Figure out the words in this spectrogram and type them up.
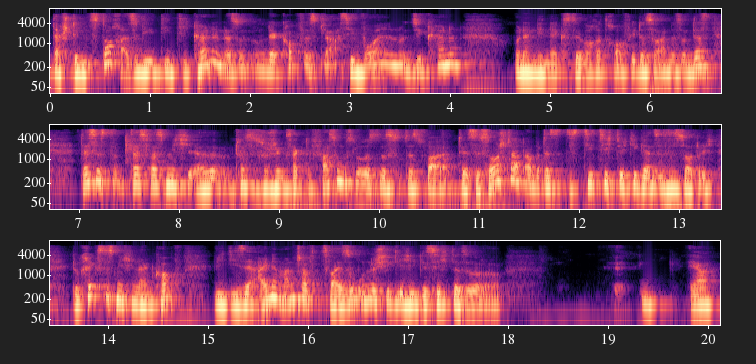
da stimmt's doch. Also die, die, die können das und, und der Kopf ist klar, sie wollen und sie können und dann die nächste Woche drauf wieder so anders. Und das, das ist das, was mich, äh, du hast es so schön gesagt, fassungslos, das, das war der Saisonstart, aber das, das zieht sich durch die ganze Saison durch. Du kriegst es nicht in deinen Kopf, wie diese eine Mannschaft zwei so unterschiedliche Gesichter so äh, ja,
